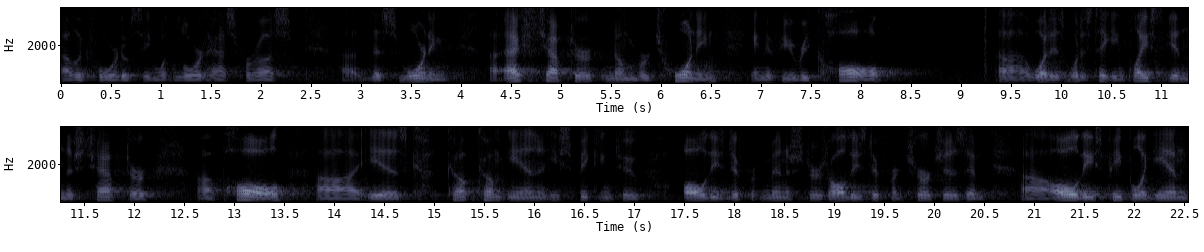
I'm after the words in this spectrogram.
I look forward to seeing what the Lord has for us uh, this morning. Uh, Acts chapter number 20, and if you recall uh, what, is, what is taking place in this chapter, uh, Paul uh, is c- come in and he's speaking to all these different ministers, all these different churches, and uh, all these people again.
